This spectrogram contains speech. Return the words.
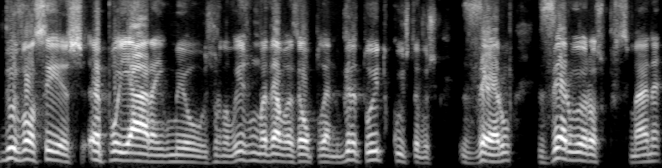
de vocês apoiarem o meu jornalismo. Uma delas é o plano gratuito, custa-vos zero, zero euros por semana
